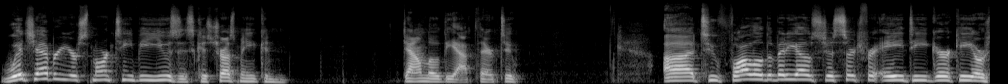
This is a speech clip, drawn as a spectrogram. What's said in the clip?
whichever your smart TV uses, because trust me, you can download the app there too. Uh, to follow the videos, just search for AD Gehrke or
